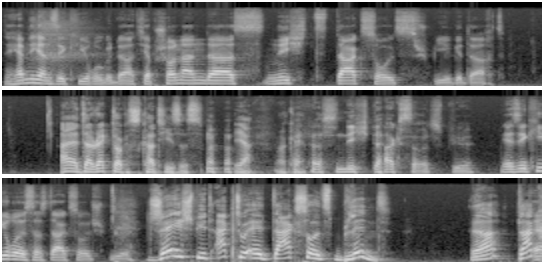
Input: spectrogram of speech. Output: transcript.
Ich habe nicht an Sekiro gedacht. Ich habe schon an das nicht Dark Souls Spiel gedacht. ah, ja, Director's Cut hieß es. ja, okay. Das nicht Dark Souls-Spiel. Ja, Sekiro ist das Dark Souls Spiel. Jay spielt aktuell Dark Souls blind. Ja, da können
